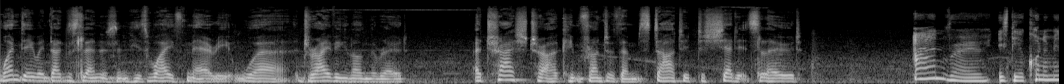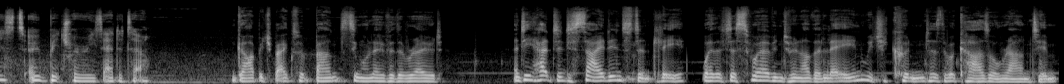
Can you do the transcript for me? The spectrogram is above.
One day, when Douglas Lenat and his wife Mary were driving along the road, a trash truck in front of them started to shed its load. Ann Wroe is The Economist's obituaries editor. Garbage bags were bouncing all over the road, and he had to decide instantly whether to swerve into another lane, which he couldn't as there were cars all round him,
